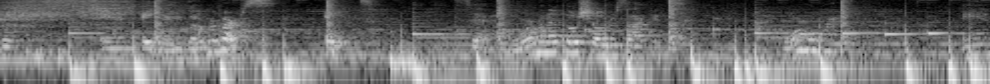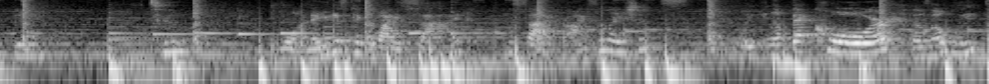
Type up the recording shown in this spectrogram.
seven, and eight. Now you're gonna reverse. Eight, seven. Warming up those shoulder sockets. Four more. And three, two, one. Now you just take the body side to side for isolations. Waking up that core, those obliques.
